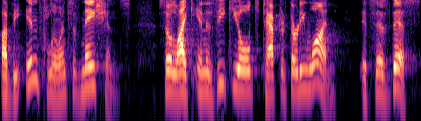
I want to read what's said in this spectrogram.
of the influence of nations. So, like in Ezekiel chapter 31, it says this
